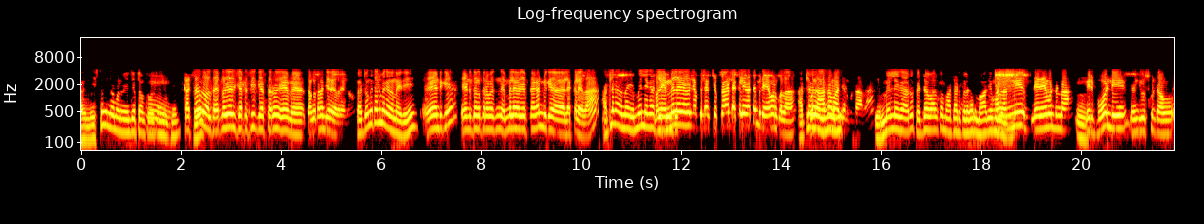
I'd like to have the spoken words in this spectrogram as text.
అది మీ ఇష్టం ఉన్నా మనం ఏం చెప్తాం ఖచ్చితంగా తోలుతా. ఎట్లా చేసి చెత్త సీట్ చేస్తారు? ఏమి? దొంగతనం చేయలేదు కదా నేను. దొంగతనమే కదన్నా ఇది? ఏంటికి? ఏంటి దొంగతనం అవుతుంది? ఎమ్మెల్యే గారు చెప్పినా కానీ మీకు లెక్కలేదా? అట్లా కాదన్నా ఎమ్మెల్యే గారు మళ్ళీ ఎమ్మెల్యే గారు చెప్పి- చెప్పినా కానీ లెక్కలేదంటే మీరు ఏమనుకోవాలా? అట్లా ఆసామాసి అనుకుంటారా? ఎమ్మెల్యే గారు పెద్ద వాళ్ళతో మాట్లాడుకోవాలి కానీ మాదేమో మళ్ళీ అన్ని నేనేమంటున్నా? ఉమ్. మీరు పోండి మేము చూసుకుంటాము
